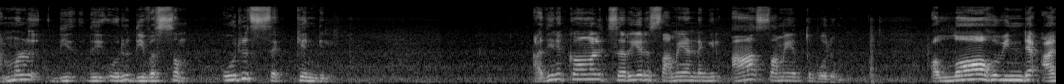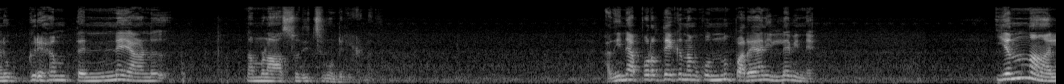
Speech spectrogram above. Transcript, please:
നമ്മൾ ഒരു ദിവസം ഒരു സെക്കൻഡിൽ അതിനേക്കാൾ ചെറിയൊരു സമയമുണ്ടെങ്കിൽ ആ സമയത്ത് പോലും അള്ളാഹുവിന്റെ അനുഗ്രഹം തന്നെയാണ് നമ്മൾ ആസ്വദിച്ചു കൊണ്ടിരിക്കുന്നത് അതിന്റെ അപ്പുറത്തേക്ക് നമുക്കൊന്നും പറയാനില്ല പിന്നെ. എന്നാൽ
